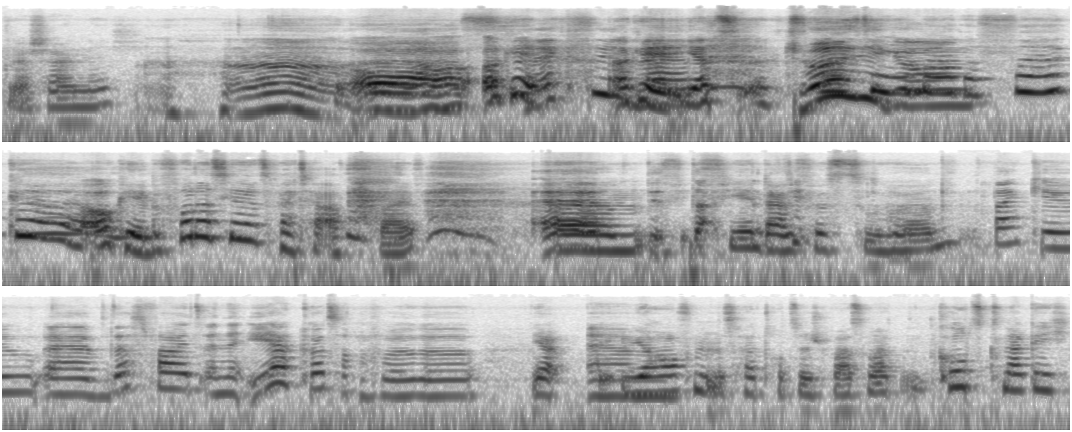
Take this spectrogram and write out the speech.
Wahrscheinlich. Ah, Oh, okay. Sexy, Okay, ne? jetzt. Entschuldigung. Okay, bevor das hier jetzt weiter abschweift. Ähm, da- vielen Dank fürs Zuhören. Thank you. Äh, das war jetzt eine eher kürzere Folge. Ja, Ähm. wir hoffen, es hat trotzdem Spaß gemacht. Kurz, knackig.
